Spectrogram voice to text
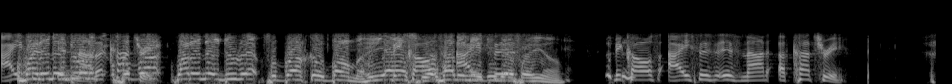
ISIS Why didn't they is do not a country Barack, Why didn't they do that for Barack Obama? He asked Because. Why didn't they do that for him? because ISIS is not a country.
